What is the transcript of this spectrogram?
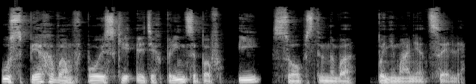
Успеха вам в поиске этих принципов и собственного понимания цели.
